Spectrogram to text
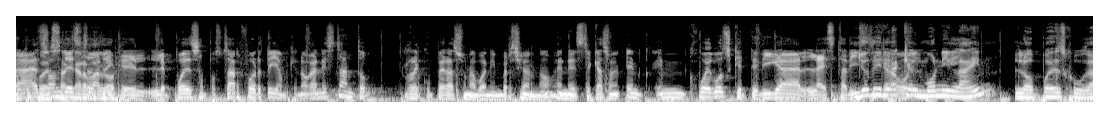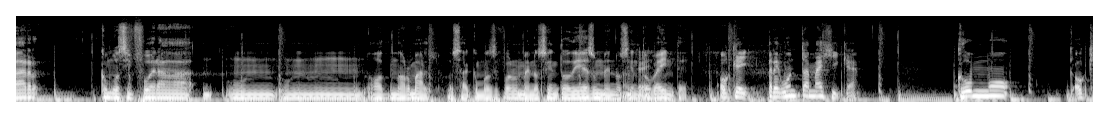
O sea, que son de estos valor. de que le puedes apostar fuerte y aunque no ganes tanto, recuperas una buena inversión, ¿no? En este caso, en, en juegos que te diga la estadística. Yo diría o que el money line lo puedes jugar como si fuera un, un odd normal. O sea, como si fuera un menos 110, un menos Ok. 120. Ok, pregunta mágica. ¿Cómo... Ok,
